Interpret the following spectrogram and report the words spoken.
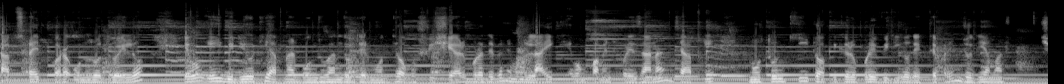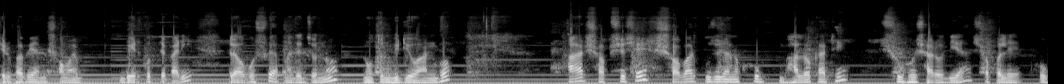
সাবস্ক্রাইব করা অনুরোধ রইল এবং এই ভিডিওটি আপনার বন্ধু বান্ধবদের মধ্যে অবশ্যই শেয়ার করে দেবেন এবং লাইক এবং কমেন্ট করে জানান যে আপনি নতুন কী টপিকের উপরে ভিডিও দেখতে পারেন। যদি আমার সেভাবে আমি সময় বের করতে পারি, তাহলে অবশ্যই আপনাদের জন্য নতুন ভিডিও আনব। আর সবশেষে সবার পুজো যেন খুব ভালো কাটে। শুভ শারদিয়া। সকলে খুব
